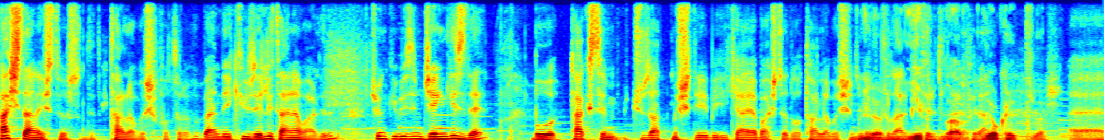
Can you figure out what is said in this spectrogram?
Kaç tane istiyorsun dedim tarlabaşı fotoğrafı. Bende 250 tane var dedim. Çünkü bizim Cengiz de bu Taksim 360 diye bir hikaye başladı. O tarlabaşını yıktılar, bitirdiler filan. yok ettiler. Ee,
